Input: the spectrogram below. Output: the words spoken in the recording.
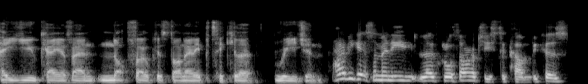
a UK event, not focused on any particular region. How do you get so many local authorities to come? Because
